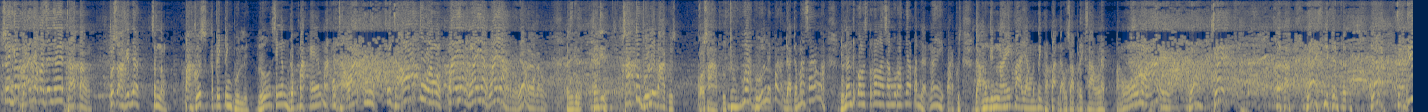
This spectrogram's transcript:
Sehingga banyak pasien saya datang. Terus akhirnya seneng. Pak Gus kepiting boleh. Lo sing ngendok Pak enak ngejak aku. Ngejak aku kamu. Layar, layar, layar. Ya, jadi, jadi satu boleh Pak Agus. Kok satu? Dua boleh Pak, tidak ada masalah. Loh nanti kolesterol asam uratnya apa tidak naik Pak Agus? Tidak mungkin naik Pak, yang penting Bapak tidak usah periksa lab. Pak, ya, slide. ya, ya, jadi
